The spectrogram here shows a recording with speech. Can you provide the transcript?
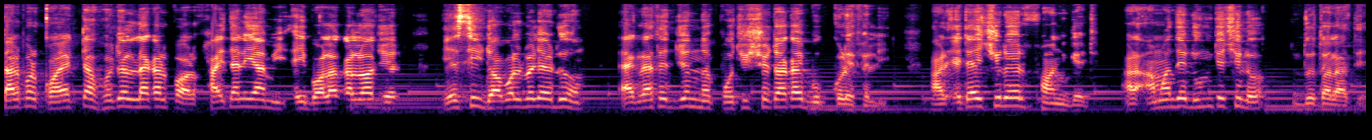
তারপর কয়েকটা হোটেল দেখার পর ফাইনালি আমি এই বলাকা লজের এসি ডবল বেডের রুম এক রাতের জন্য পঁচিশশো টাকায় বুক করে ফেলি। আর এটাই ছিল এর ফ্রন্ট গেট আর আমাদের রুমটি ছিল দোতলাতে।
